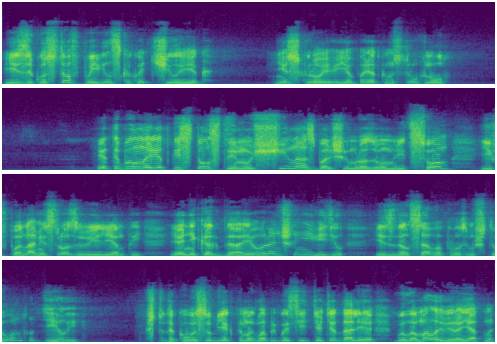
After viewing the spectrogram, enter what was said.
Из-за кустов появился какой-то человек. Не скрою, я порядком струхнул. Это был на редкость толстый мужчина с большим розовым лицом и в панаме с розовой лентой. Я никогда его раньше не видел и задался вопросом, что он тут делает. Что такого субъекта могла пригласить тетя Далия, было маловероятно,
